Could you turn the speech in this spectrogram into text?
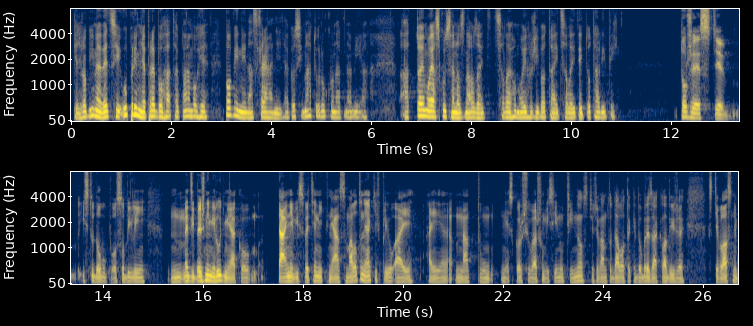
Keď robíme veci úprimne pre Boha, tak Pán Boh je povinný nás chrániť, ako si má tú ruku nad nami. A, a to je moja skúsenosť naozaj celého môjho života aj celej tej totality. To, že ste istú dobu pôsobili medzi bežnými ľuďmi ako tajne vysvetený kňaz. Malo to nejaký vplyv aj, aj na tú neskoršiu vašu misijnú činnosť, že vám to dalo také dobré základy, že ste vlastne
